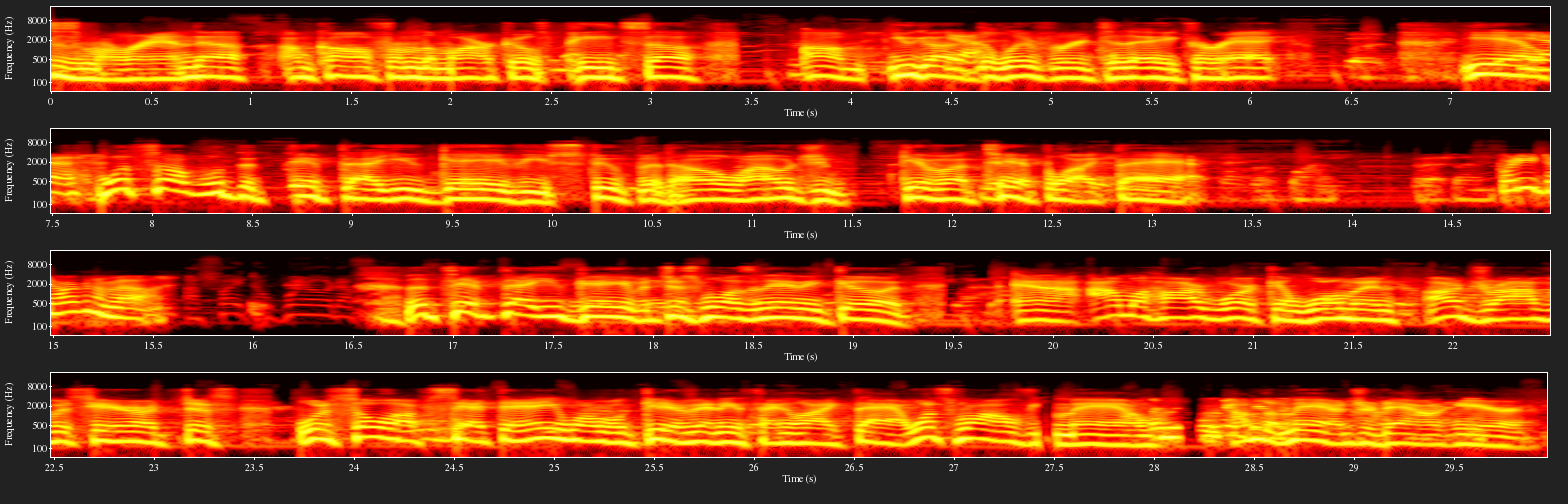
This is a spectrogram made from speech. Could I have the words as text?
Hello. Hi, Hello? this is Miranda. I'm calling from the Marco's Pizza. Um, you got Yeah. delivery today, correct? Yeah. Yes. What's up with the tip that you gave, you stupid hoe? Why would you give a tip like that? What are you talking about? The tip that you gave, it just wasn't any good. And I- I'm a hardworking woman. Our drivers here are just, we're so upset that anyone would give anything like that. What's wrong with you, ma'am? I'm the manager down here.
